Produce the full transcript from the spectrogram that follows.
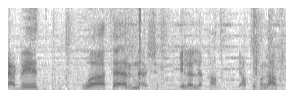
عبيد وثائر ناشف إلى اللقاء. يعطيكم العافية.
